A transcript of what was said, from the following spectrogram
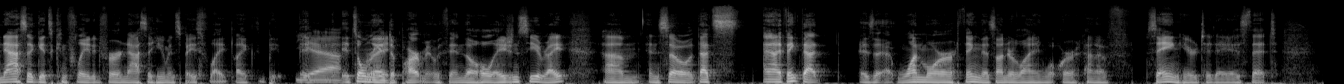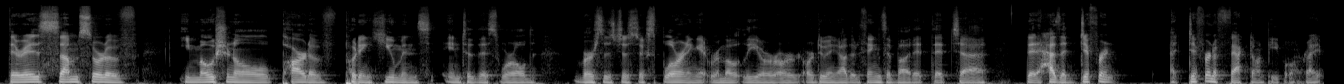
NASA gets conflated for NASA human spaceflight. Like, it, yeah, it's only right. a department within the whole agency, right? Um, and so that's, and I think that is one more thing that's underlying what we're kind of saying here today is that there is some sort of emotional part of putting humans into this world versus just exploring it remotely or, or, or doing other things about it that uh, that has a different a different effect on people, right?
